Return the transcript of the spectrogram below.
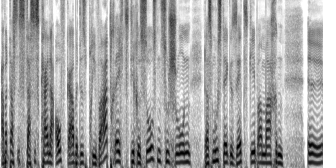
aber das ist, das ist keine Aufgabe des Privatrechts, die Ressourcen zu schonen, das muss der Gesetzgeber machen. Äh,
